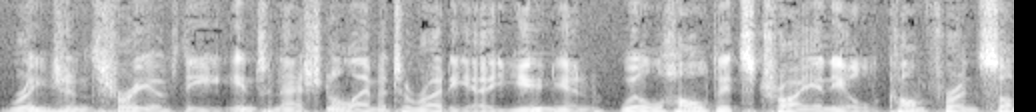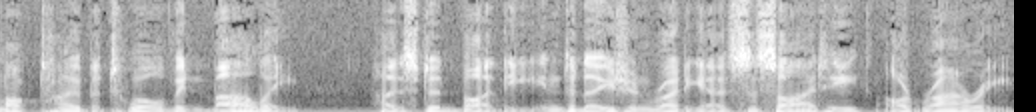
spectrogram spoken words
Region 3 of the International Amateur Radio Union will hold its triennial conference on October 12 in Bali, hosted by the Indonesian Radio Society, ORARI.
